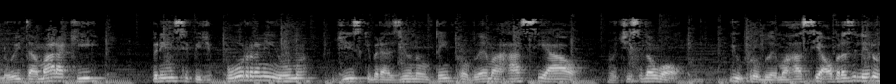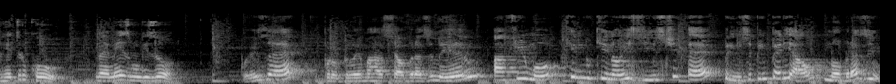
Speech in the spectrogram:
No Itamaraty, príncipe de porra nenhuma diz que Brasil não tem problema racial. Notícia da UOL. E o problema racial brasileiro retrucou. Não é mesmo, Guizô? Pois é, o problema racial brasileiro afirmou que o que não existe é príncipe imperial no Brasil.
